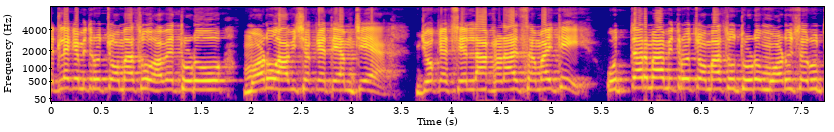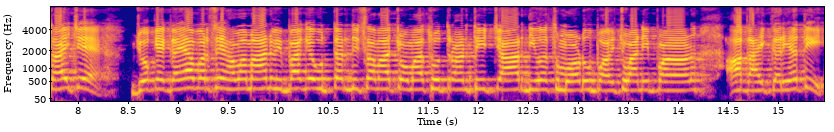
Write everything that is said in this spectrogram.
એટલે કે મિત્રો ચોમાસું હવે થોડું મોડું આવી શકે તેમ છે. જો કે છેલ્લા ઘણા સમયથી ઉત્તરમાં મિત્રો ચોમાસું થોડું મોડું શરૂ થાય છે. જો કે ગયા વર્ષે હવામાન વિભાગે ઉત્તર દિશામાં ચોમાસું ત્રણથી ચાર દિવસ મોડું પહોંચવાની પણ આગાહી કરી હતી.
